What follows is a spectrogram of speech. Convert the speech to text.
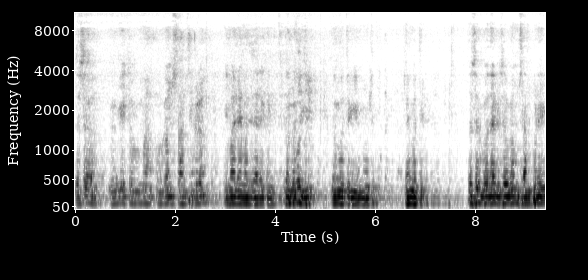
जसं गंगेचं उगमा उगम स्थान तिकडं हिमालयामध्ये झालं की गंगोत्री. गंगोत्री. गंगोत्री तसं गोदावरीचं उगम स्थान पुढे.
